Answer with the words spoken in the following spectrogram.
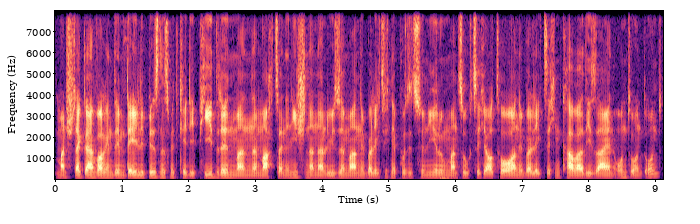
man steckt einfach in dem Daily Business mit KDP drin, man macht seine Nischenanalyse, man überlegt sich eine Positionierung, man sucht sich Autoren, überlegt sich ein Coverdesign und, und, und.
